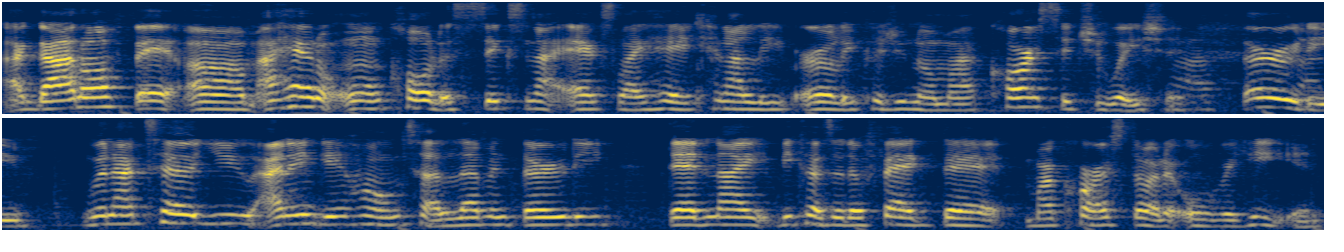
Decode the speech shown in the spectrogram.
I got off at um I had an on call to six and I asked like, hey, can I leave early? Cause you know my car situation. 30 when I tell you I didn't get home till 11:30 that night because of the fact that my car started overheating.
